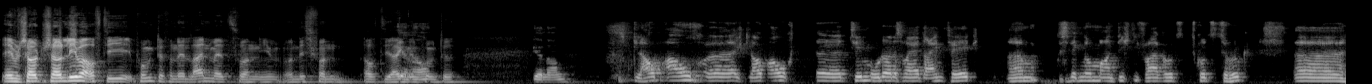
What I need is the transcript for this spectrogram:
Eben, schaut, schaut lieber auf die Punkte von den Linemates von ihm und nicht von auf die eigenen genau. Punkte. Genau. Ich glaube auch, äh, ich glaube auch, äh, Tim, oder das war ja dein Take. Ähm, deswegen nochmal an dich die Frage kurz, kurz zurück. Äh,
